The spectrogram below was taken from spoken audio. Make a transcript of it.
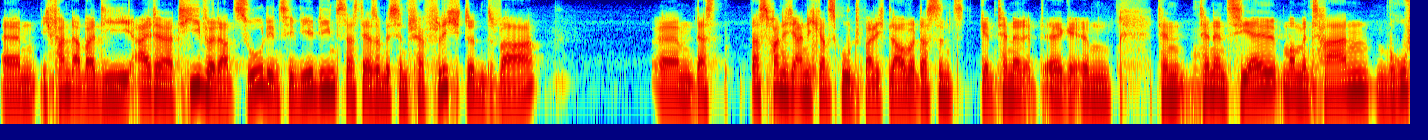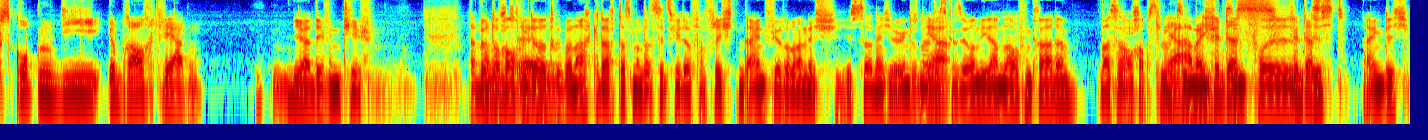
Ähm, ich fand aber die Alternative dazu, den Zivildienst, dass der so ein bisschen verpflichtend war, ähm, das, das fand ich eigentlich ganz gut, weil ich glaube, das sind tener- äh, ähm, ten, tendenziell momentan Berufsgruppen, die gebraucht werden. Ja, definitiv. Da wird Und, doch auch wieder ähm, drüber nachgedacht, dass man das jetzt wieder verpflichtend einführt oder nicht. Ist da nicht irgendeine Ja. Diskussion wieder am Laufen gerade? Was auch absolut Ja, sinn- aber ich find das- sinnvoll find das- ist, eigentlich.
